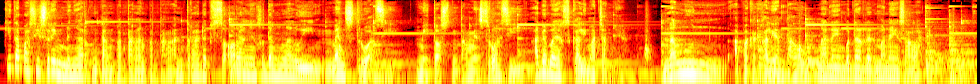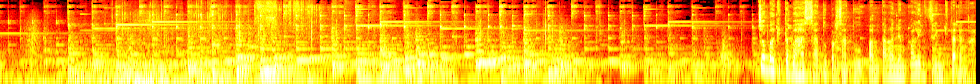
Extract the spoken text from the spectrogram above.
Kita pasti sering mendengar tentang pantangan-pantangan terhadap seseorang yang sedang melalui menstruasi. Mitos tentang menstruasi ada banyak sekali macamnya. Namun, apakah kalian tahu mana yang benar dan mana yang salah? Coba kita bahas satu persatu pantangan yang paling sering kita dengar.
